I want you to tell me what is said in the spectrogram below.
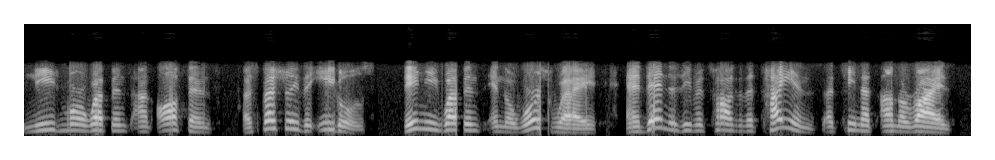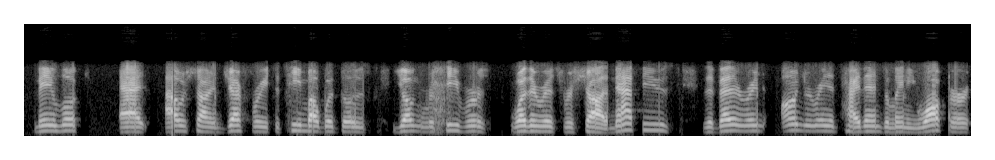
need more weapons on offense, especially the Eagles. They need weapons in the worst way. And then there's even talk that the Titans, a team that's on the rise, may look at Alshon Jeffery to team up with those young receivers, whether it's Rishard Matthews, the veteran underrated tight end Delanie Walker,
